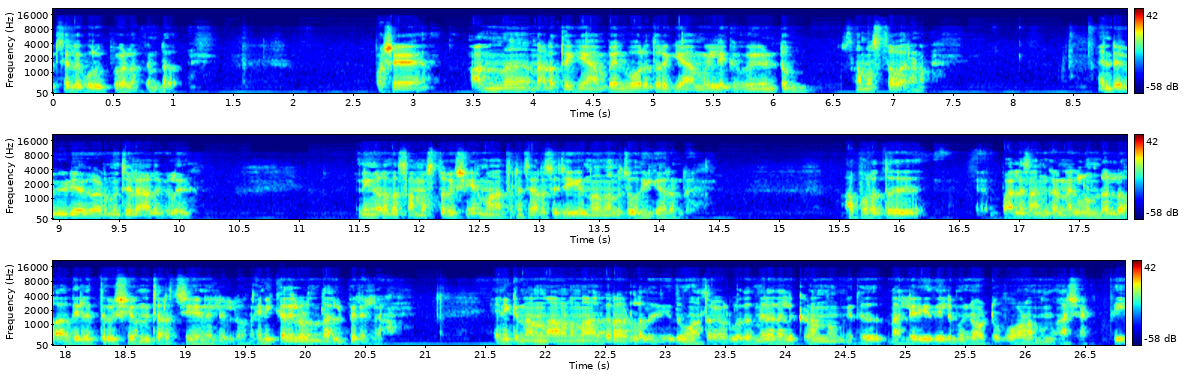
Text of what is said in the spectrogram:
ചില കുറിപ്പുകളൊക്കെ ഉണ്ട്. പക്ഷേ അന്ന് നടത്തിയ ക്യാമ്പയിൻ പോലത്തെ ഒരു ക്യാമ്പയിലേക്ക് വീണ്ടും സമസ്ത വരണം. എന്റെ വീഡിയോ കാണുന്ന ചില ആളുകൾ നിങ്ങളെന്ന സമസ്ത വിഷയം മാത്രം ചർച്ച ചെയ്യുന്നു എന്നാണ് ചോദിക്കാറുണ്ട്. അപ്പുറത്ത് പല സംഘടനകളുണ്ടല്ലോ അതിലത്തെ വിഷയമൊന്നും ചർച്ച ചെയ്യണില്ലല്ലോ എനിക്കതിലൊന്നും താല്പര്യമില്ല. എനിക്ക് നന്നാവണം എന്ന് ആഗ്രഹമുള്ളത് ഇത് മാത്രമേ ഉള്ളൂ. ഇത് നിലനിൽക്കണമെന്നും ഇത് നല്ല രീതിയിൽ മുന്നോട്ട് പോകണമെന്നും ആ ശക്തി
